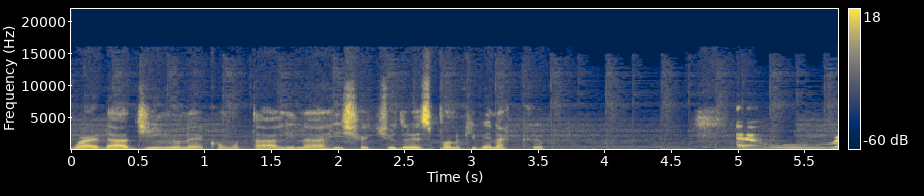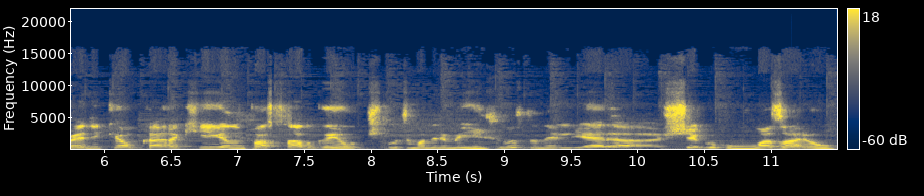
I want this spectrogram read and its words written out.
guardadinho, né? Como tá ali na Richard Childress pro ano que vem na Cup. É, o Reddick é o cara que ano passado ganhou o título de maneira meio injusta, né? Ele era. chegou como um azarão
